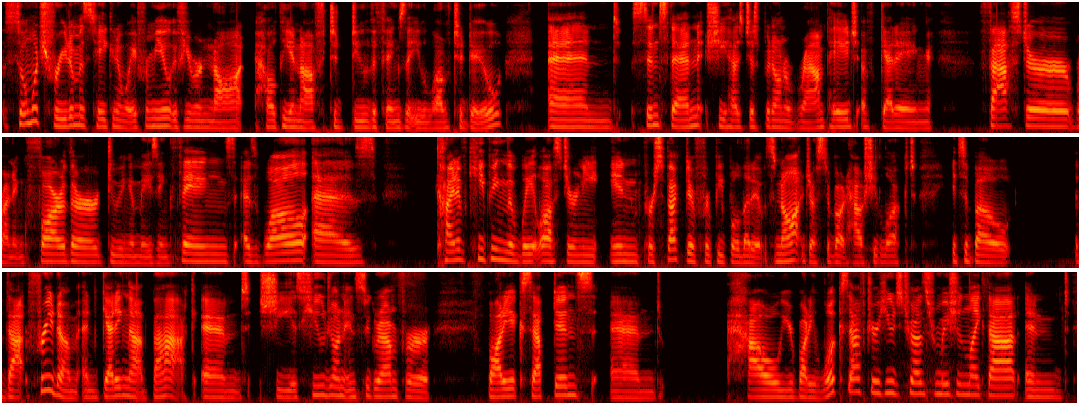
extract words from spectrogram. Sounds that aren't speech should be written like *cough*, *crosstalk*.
so much freedom is taken away from you if you're not healthy enough to do the things that you love to do. And since then, she has just been on a rampage of getting faster, running farther, doing amazing things, as well as kind of keeping the weight loss journey in perspective for people that it was not just about how she looked, it's about that freedom and getting that back. And she is huge on Instagram for body acceptance and how your body looks after a huge transformation like that. And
